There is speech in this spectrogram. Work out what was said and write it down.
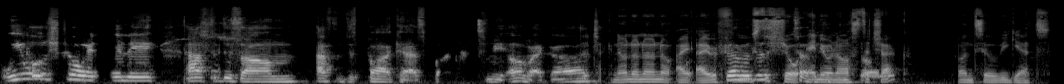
we will show it in the after this um after this podcast. But to me, oh my god. The check. No, no, no, no. I, I refuse to show anyone else the check until we get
